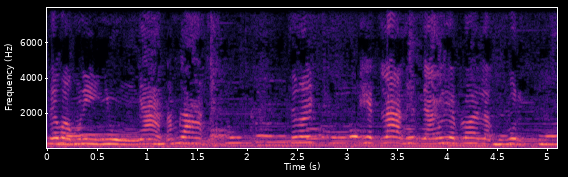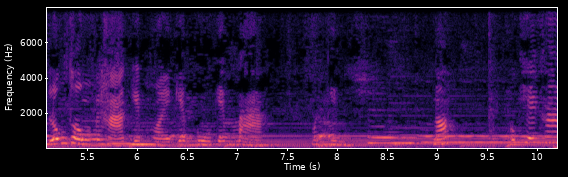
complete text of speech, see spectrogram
แต่ว่ามันนี่ยุ่งยากน้ำลาดจะเลยเฮ็ดลาดเฮ็ดยังเรียบร้อยล้วคุณลงทงไปหาเก็บหอยเก็บปูเก็บปลามากินเนาะโอเคค่ะ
